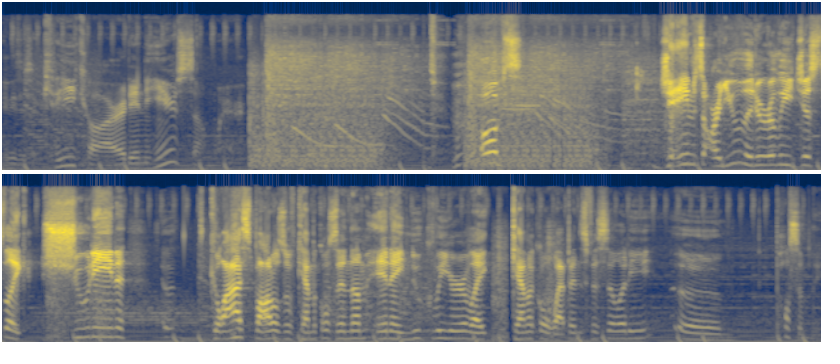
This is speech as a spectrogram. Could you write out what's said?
Maybe there's a key card in here somewhere. Oops! James, are you literally just, like, shooting glass bottles with chemicals in them in a nuclear, like, chemical weapons facility? Um, possibly.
